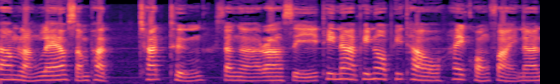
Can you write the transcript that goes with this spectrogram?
ตามหลังแล้วสัมผัส ชัดถึงสง่าราศีที่หน้าพี่นอบพี่เทาให้ของฝ่ายนั้น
